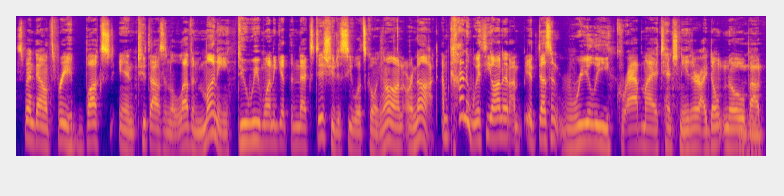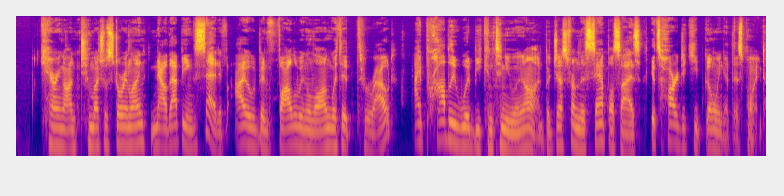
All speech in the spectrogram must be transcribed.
spend down three bucks in 2011 money, do we want to get the next issue to see what's going on or not? I'm kind of with you on it. I'm, it doesn't really grab my attention either. I don't know mm-hmm. about carrying on too much with storyline. Now, that being said, if I would have been following along with it throughout, I probably would be continuing on. But just from this sample size, it's hard to keep going at this point.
